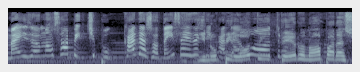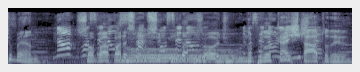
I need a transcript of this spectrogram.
mas eu não sabia. Tipo, cada só tem seis aqui, E no cadê piloto o outro? inteiro não aparece o Ben. Não, você Só vai não aparecer sabe, no segundo episódio. No Você piloto tem a estátua dele.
